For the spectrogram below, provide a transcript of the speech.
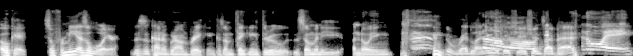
Okay. So for me as a lawyer, this is kind of groundbreaking because I'm thinking through so many annoying redlining no, negotiations I've had. Annoying.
